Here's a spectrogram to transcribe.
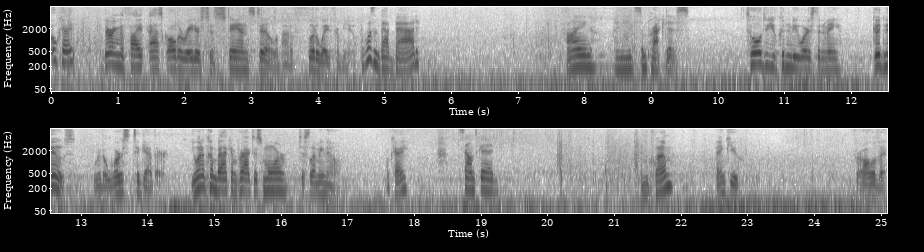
Okay. During the fight, ask all the raiders to stand still about a foot away from you. It wasn't that bad. Fine. I need some practice. Told you you couldn't be worse than me. Good news. We're the worst together. You want to come back and practice more? Just let me know. Okay? Sounds good. And Clem, thank you. For all of it.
